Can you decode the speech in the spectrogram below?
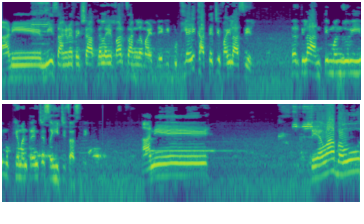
आणि मी सांगण्यापेक्षा आपल्याला हे फार चांगलं माहिती आहे की कुठल्याही खात्याची फाईल असेल तर तिला अंतिम मंजुरी ही मुख्यमंत्र्यांच्या सहीचीच असते. आणि देवा भाऊ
